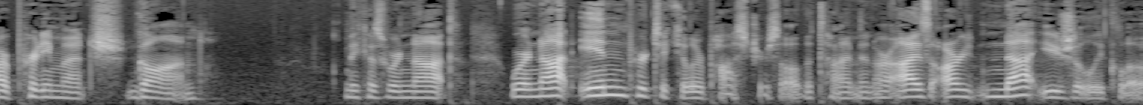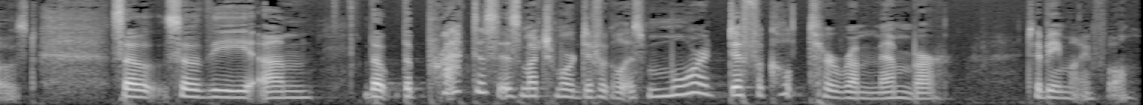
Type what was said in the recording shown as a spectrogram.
are pretty much gone because we're not we're not in particular postures all the time, and our eyes are not usually closed. So, so the, um, the, the practice is much more difficult. It's more difficult to remember to be mindful.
